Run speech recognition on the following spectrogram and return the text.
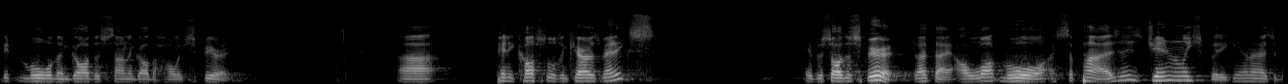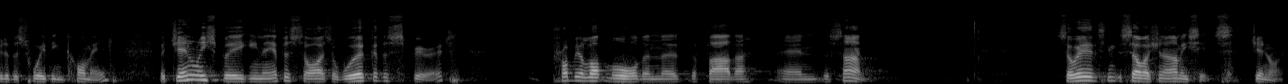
bit more than God the Son and God the Holy Spirit. Uh, Pentecostals and Charismatics emphasise the Spirit, don't they? A lot more, I suppose. And this generally speaking, I know it's a bit of a sweeping comment, but generally speaking, they emphasise the work of the Spirit probably a lot more than the, the Father and the Son. So where do you think the Salvation Army sits, generally?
